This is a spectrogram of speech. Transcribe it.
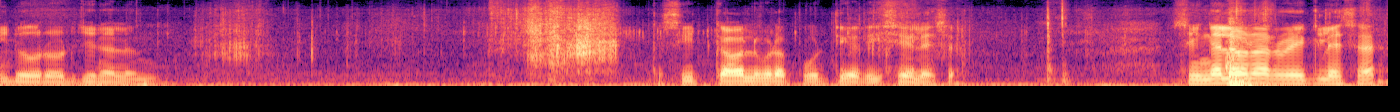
ఈ డోర్ ఒరిజినల్ ఉంది. సీట్ కవర్లు కూడా పూర్తిగా తీసేయలే సార్. సింగిల్ ఓనర్ వెహికలే సార్.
